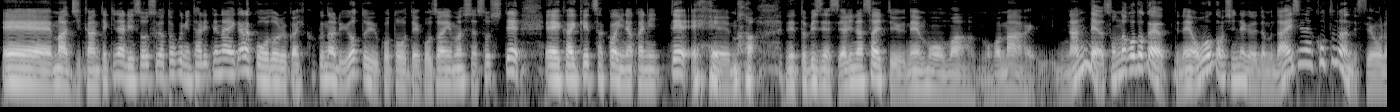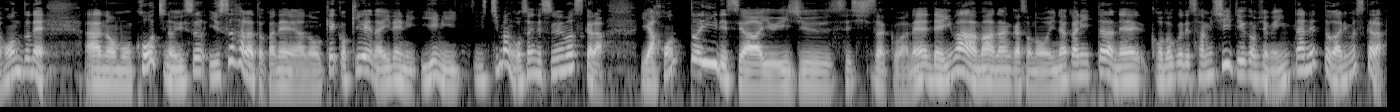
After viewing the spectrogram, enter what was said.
えー、まあ、時間的なリソースが特に足りてないから行動力が低くなるよということでございました。そして、え解決策は田舎に行って、えまあ、ネットビジネスやりなさいというね、もうまあ、もうまあ、なんだよ、そんなことかよってね、思うかもしれないけど、でも大事なことなんですよ。俺、ほんとね、あの、もう高知の梼原とかね、あの、結構綺麗な家に、家に1万5000円で住めますから、いや、ほんといいですよ、ああいう移住し施策はね。で、今はまあなんかその田舎に行ったらね、孤独で寂しいっていうかもしれないけど、インターネットがありますから、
